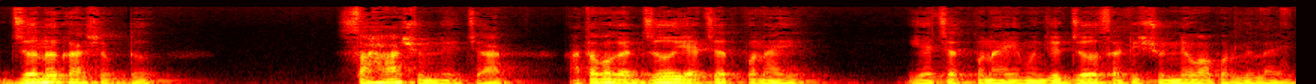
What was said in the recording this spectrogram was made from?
जनक हा शब्द सहा शून्य चार. आता बघा ज याच्यात पण आहे. याच्यात पण आहे म्हणजे ज साठी शून्य वापरलेलं आहे.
